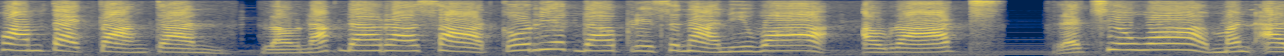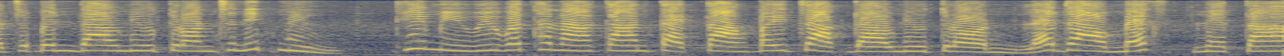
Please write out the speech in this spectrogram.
ความแตกต่างกัน เหล่านักดาราศาสตร์ก็เรียกดาวปริศนานี้ว่าอารัสและเชื่อว่ามันอาจจะเป็นดาวนิวตรอนชนิดหนึ่ง ที่มีวิวัฒนาการแตกต่างไปจากดาวนิวตรอน และดาวแม็กซ์เนตา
